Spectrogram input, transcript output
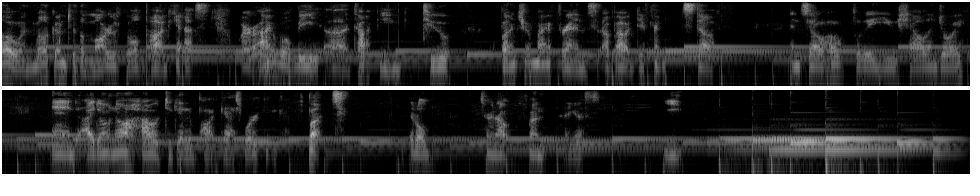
Hello and welcome to the Mars Will podcast, where I will be uh, talking to a bunch of my friends about different stuff. And so hopefully you shall enjoy. And I don't know how to get a podcast working, but it'll turn out fun, I guess. Yeet.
